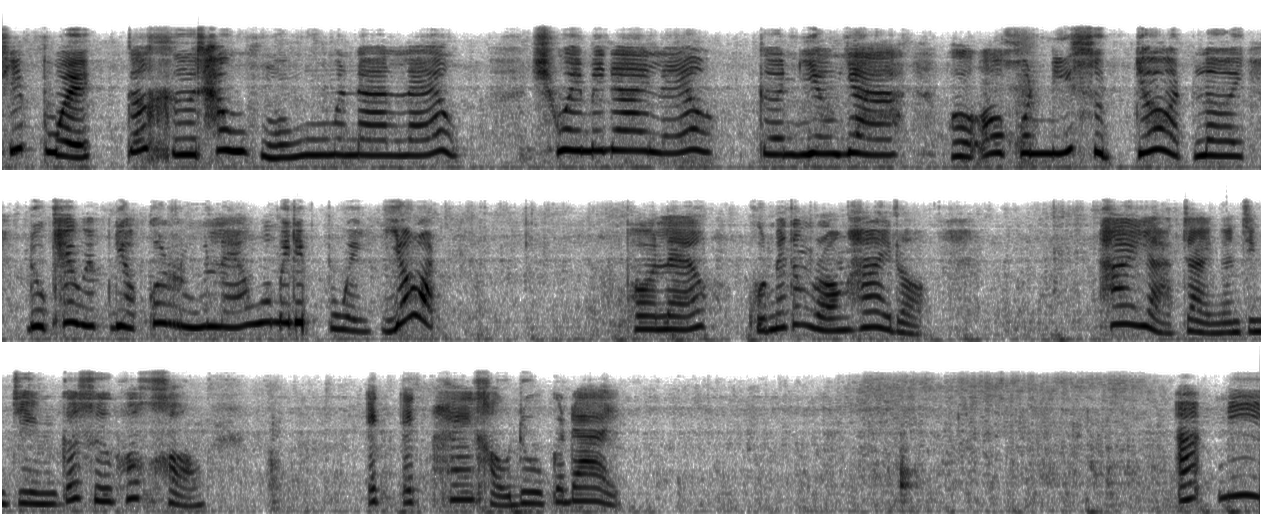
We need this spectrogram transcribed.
ที่ป่วยก็คือเท่าหัวงูมานานแล้ว ช่วยไม่ได้แล้ว เกินเยียวยาพออคนนี้สุดยอดเลย ดูแค่เว็บเดียวก็รู้แล้วว่าไม่ได้ป่วยยอด พอแล้วคุณไม่ต้องร้องไห้หรอก ถ้าอยากจ่ายเงินจริงๆ ก็ซื้อพวกของ XX ให้เขาดูก็ได้ อะนี่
